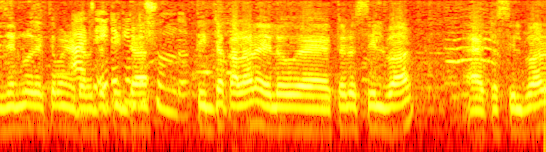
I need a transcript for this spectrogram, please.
ডিজাইনগুলো দেখতে পারেন এটার আচ্ছা, ভিতরে এটা কিন্তু তিনটা সুন্দর। তিনটা কালার এলো একটা হলো সিলভার একটা সিলভার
